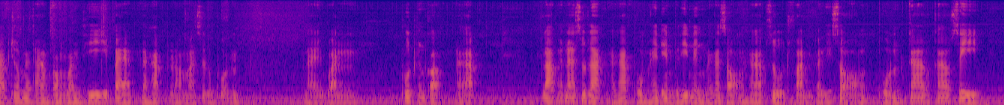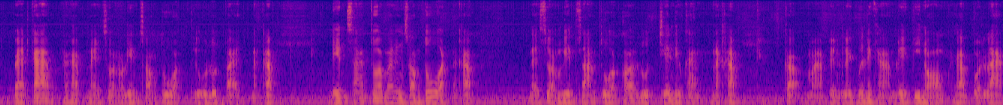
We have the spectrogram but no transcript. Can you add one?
รับชมแนวทางของวันที่ 28 นะครับ เรามาสรุปผลในวันพุธกันก่อนนะครับลาพัฒนาสุดหลักนะครับ ผมให้เด่นไปที่ 1 และก็2นะครับ สูตรฟันไปที่ 2 ผล 994 89นะครับในส่วนของเหรียญ2ตัว ถือว่าหลุดไปนะครับเด่น3ตัวมา 1 2 ตัวนะครับในส่วนเหรียญ3ตัวก็หลุดเช่นเดียวกันนะครับก็มาเป็นเลขเบิ้ลเลขหามเลขพี่น้องนะครับบนล่าง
